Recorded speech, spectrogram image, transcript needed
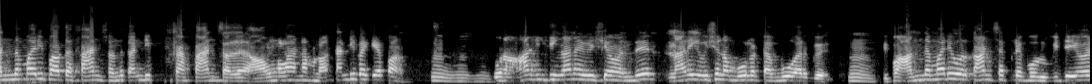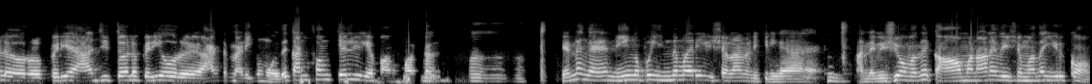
அந்த மாதிரி பார்த்த ஃபேன்ஸ் வந்து கண்டிப்பா ஃபேன்ஸ் அது அவங்க எல்லாம் என்ன பண்ணுவாங்க கண்டிப்பா கேட்பாங்க ஒரு ஆடிட்டிங்கான விஷயம் வந்து நிறைய விஷயம் நம்ம ஊர்ல டபுவா இருக்கு. இப்போ அந்த மாதிரி ஒரு கான்செப்ட்ல இப்போ ஒரு விஜயோ இல்ல ஒரு பெரிய அஜித்தோ இல்ல பெரிய ஒரு ஆக்டர் நடிக்கும் போது கன்ஃபார்ம் கேள்வி கேட்பாங்க மக்கள். என்னங்க நீங்க போய் இந்த மாதிரி விஷயம் எல்லாம் நடிக்கிறீங்க. அந்த விஷயம் வந்து காமனான விஷயமா தான் இருக்கும்.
